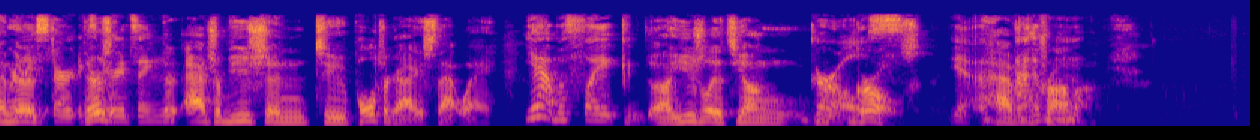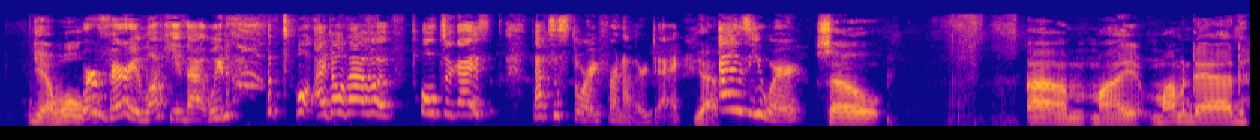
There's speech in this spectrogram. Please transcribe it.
and where they start experiencing there's attribution to poltergeist that way. yeah with like Uh, usually it's young Girls. girls yeah having I- trauma. Yeah, well, We're very lucky that we don't. I don't have a poltergeist. That's a story for another day. yes. As you were. So, um, my mom and dad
